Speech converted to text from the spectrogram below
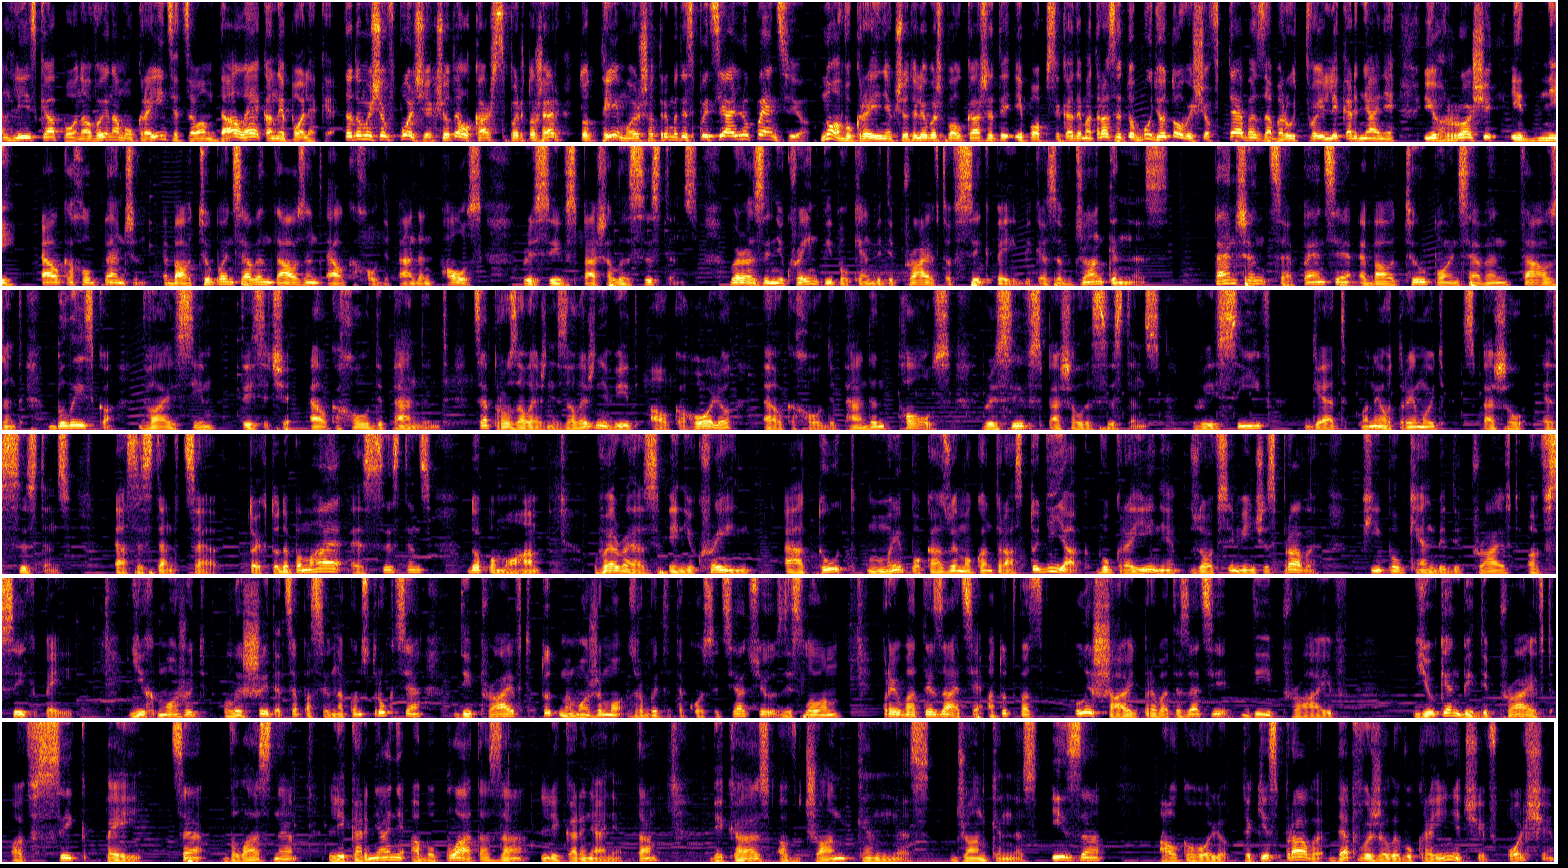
Англійська по новинам українці це вам далеко не поляки. Та думаю, що в Польщі, якщо ти алкаш спиртожер, то ти можеш отримати спеціальну пенсію. Ну а в Україні, якщо ти любиш поалкашити і попсикати матраси, то будь готовий, що в тебе заберуть твої лікарняні і гроші, і дні. Alcohol pension. About 2.7 thousand alcohol dependent Poles receive special assistance, whereas in Ukraine people can be deprived of sick pay because of drunkenness. Pension – це пенсія about 2.7 thousand, близько 2,7 тисячі. Alcohol dependent – це про залежність, залежні від алкоголю. Alcohol dependent Poles receive special assistance. Receive – get – вони отримують special assistance. Асистент – це той, хто допомагає, assistance – допомога. Whereas in Ukraine а тут ми показуємо контраст. Тоді як в Україні зовсім інші справи. People can be deprived of sick pay. Їх можуть лишити. Це пасивна конструкція. Deprived. Тут ми можемо зробити таку асоціацію зі словом приватизація. А тут вас лишають приватизації deprive. You can be deprived of sick pay. Це власне лікарняні або плата за лікарняні. Та? Because of drunkenness. Drunkenness. Із-за алкоголю. Такі справи, де б ви жили в Україні чи в Польщі?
